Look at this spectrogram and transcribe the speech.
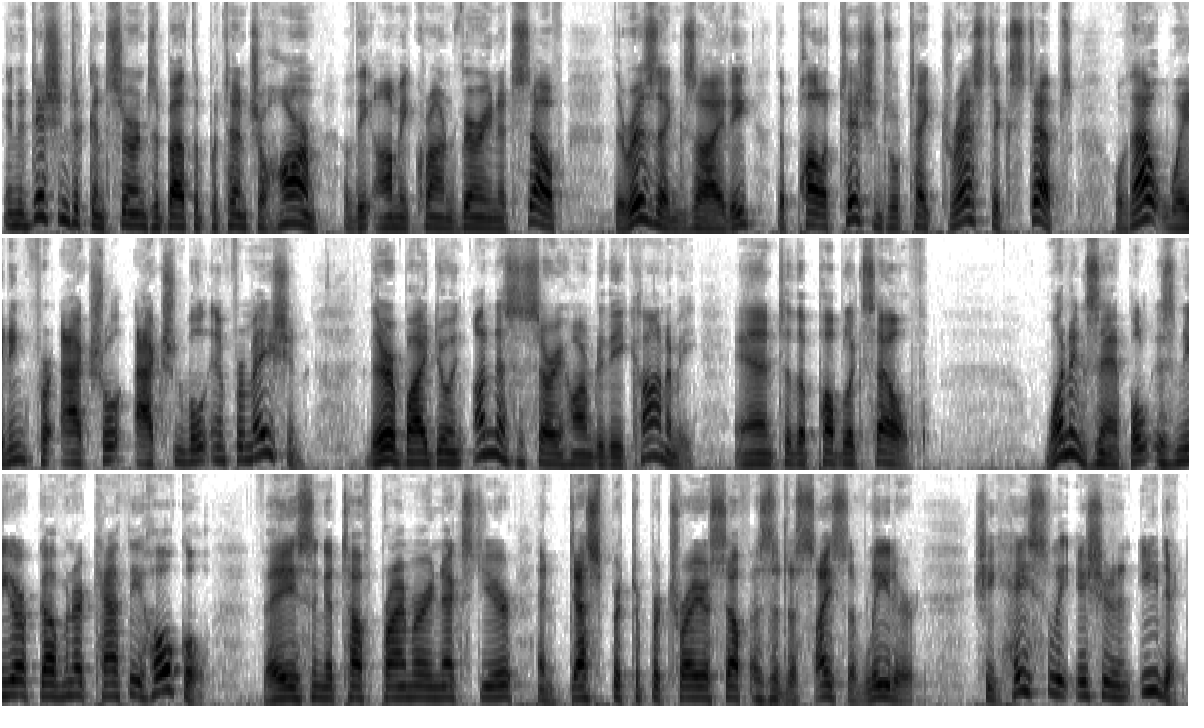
In addition to concerns about the potential harm of the Omicron variant itself, there is anxiety that politicians will take drastic steps without waiting for actual actionable information, thereby doing unnecessary harm to the economy and to the public's health. One example is New York Governor Kathy Hochul, facing a tough primary next year and desperate to portray herself as a decisive leader. She hastily issued an edict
